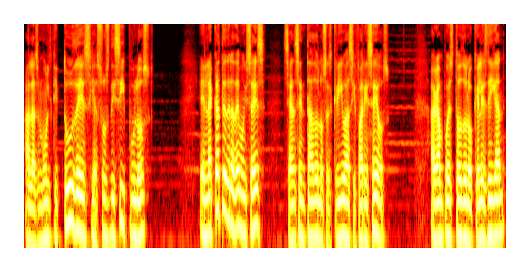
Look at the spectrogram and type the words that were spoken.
a las multitudes y a sus discípulos, En la cátedra de Moisés se han sentado los escribas y fariseos. Hagan pues todo lo que les digan,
